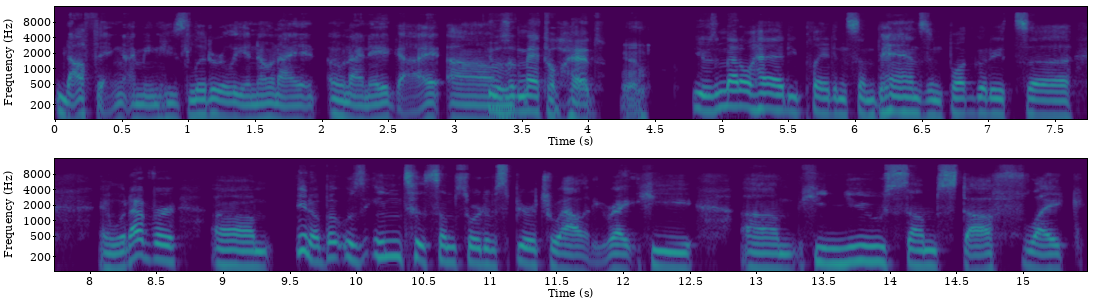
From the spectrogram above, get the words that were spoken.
nothing. I mean, he's literally an 09, 09A guy. Um, he was a um, metalhead. Yeah he was a metalhead. He played in some bands in Podgorica and whatever, um, you know, but was into some sort of spirituality, right? He um, he knew some stuff like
